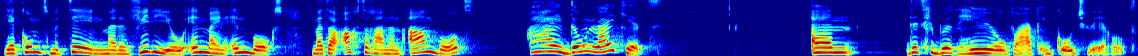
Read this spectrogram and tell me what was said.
jij komt meteen met een video in mijn inbox met daarachteraan een aanbod. I don't like it. En dit gebeurt heel vaak in coachwereld.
